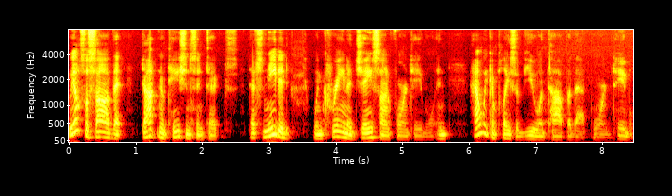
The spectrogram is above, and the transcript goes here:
We also saw that dot notation syntax that's needed when creating a JSON foreign table and how we can place a view on top of that foreign table.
